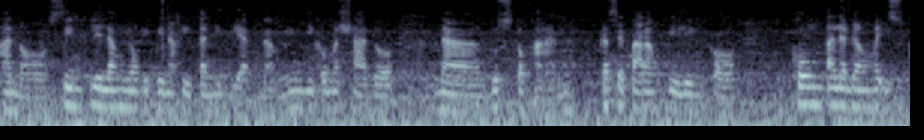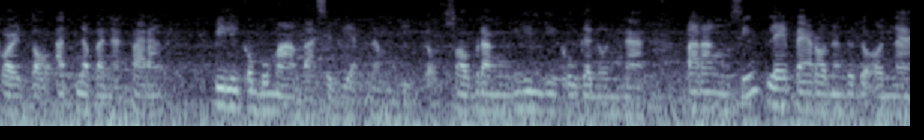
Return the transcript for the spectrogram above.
ano, simple lang yung ipinakita ni Vietnam. Hindi ko masyado na gustuhan kasi parang feeling ko kung talagang may score to at labanan, parang feeling ko bumaba si Vietnam dito. Sobrang hindi ko ganun na parang simple pero nandoon na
